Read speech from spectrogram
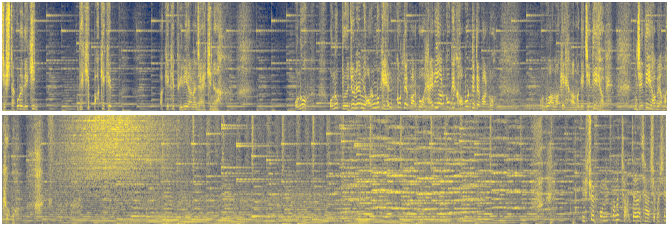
চেষ্টা করে দেখি দেখি পাখিকে পাখিকে ফিরিয়ে আনা যায় কিনা। অনু অনু প্রয়োজনে আমি অরণ্যকে হেল্প করতে পারব, হ্যারি অর্ককে খবর দিতে পারব। অনু আমাকে আমাকে যেতেই হবে যেতেই হবে আমাকে, অনু। নিশ্চয়ই ফোনের কোনো চার্জার আছে আশেপাশে?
